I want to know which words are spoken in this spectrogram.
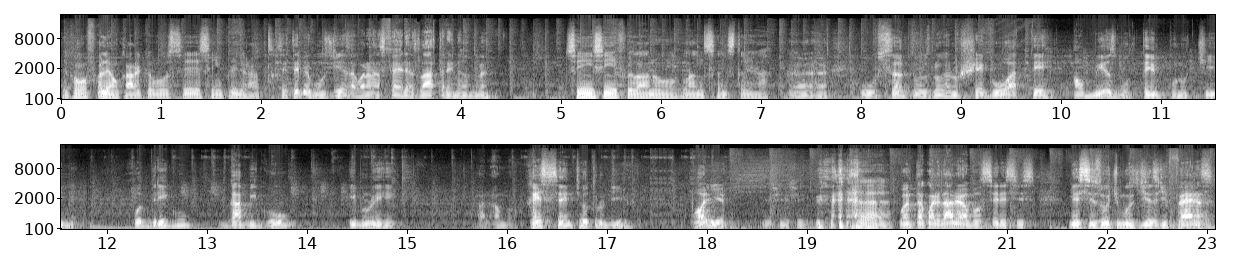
E como eu falei, é um cara que eu vou ser sempre grato. Você teve alguns dias agora nas férias lá treinando, né? Sim, sim, fui lá no, lá no Santos treinar. Aham. O Santos, Lugano, chegou a ter ao mesmo tempo no time Rodrigo, Gabigol e Bruno Henrique. Caramba. Recente, outro dia. Olha, Sim, sim. quanta qualidade era você nesses, nesses últimos dias de férias,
